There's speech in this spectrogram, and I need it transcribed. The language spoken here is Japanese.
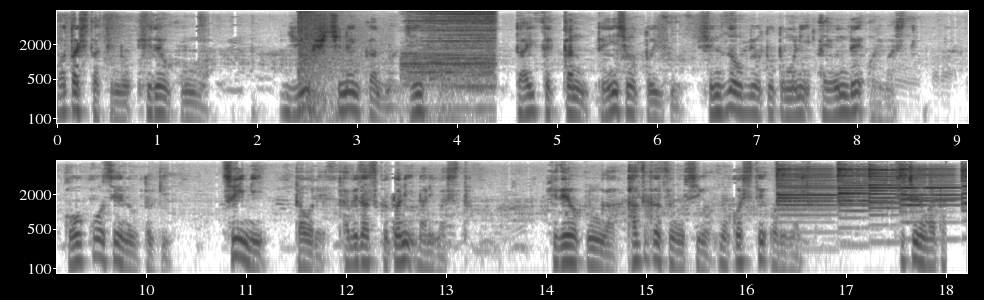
私たちの秀夫君は17年間の人生大血管転移症という心臓病とともに歩んでおりました。高校生の時ついに倒れ旅立つことになりました。秀夫君が数々の死を残しておりました。父の私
